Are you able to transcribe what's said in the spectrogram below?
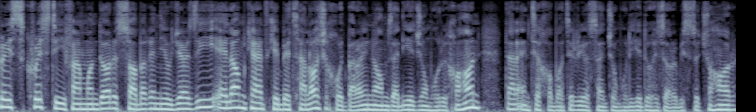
کریس کریستی فرماندار سابق نیوجرسی اعلام کرد که به تلاش خود برای نامزدی جمهوری خواهان در انتخابات ریاست جمهوری 2024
